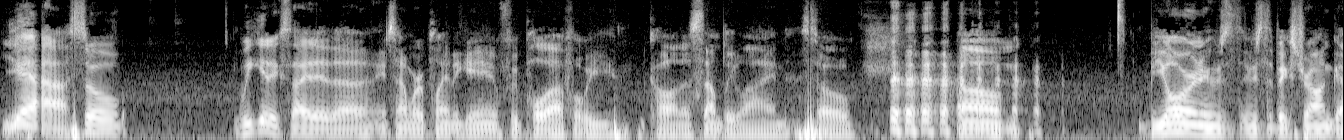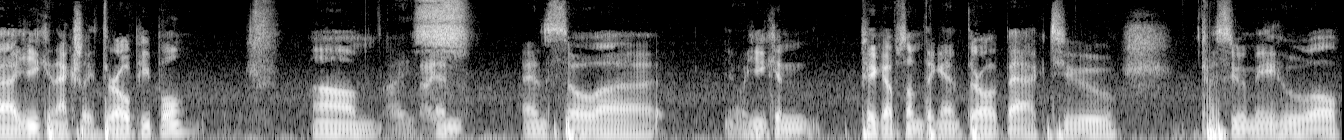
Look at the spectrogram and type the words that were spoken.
Yeah, so we get excited uh, anytime we're playing a game if we pull off what we call an assembly line. So um, Bjorn, who's who's the big strong guy, he can actually throw people, um, Nice. and and so uh, you know he can pick up something and throw it back to Kasumi, who will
